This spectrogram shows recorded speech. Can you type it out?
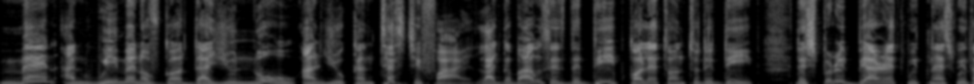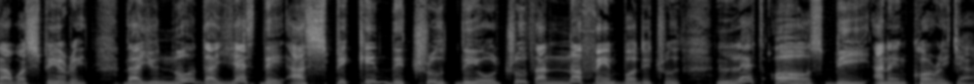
men and women of God that you know and you can testify. Like the Bible says, the deep calleth unto the deep. The Spirit beareth witness with our spirit that you know that yes, they are speaking the truth, the old truth, and nothing but the truth. Let us be an encourager.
